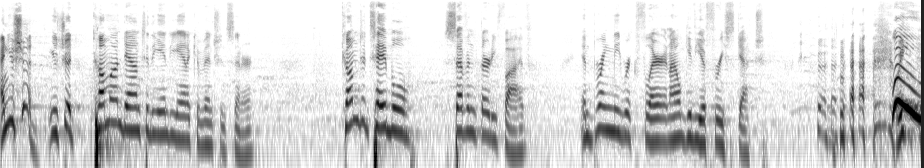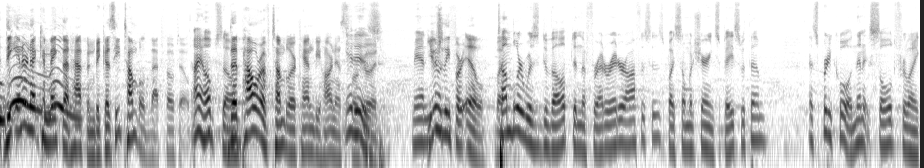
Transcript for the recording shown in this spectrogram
and you should. you should come on down to the Indiana Convention Center. Come to table 735 and bring me Ric Flair, and I'll give you a free sketch. Woo! The internet can make that happen because he tumbled that photo. I hope so. The power of Tumblr can be harnessed it for is. good. Man, you know, Usually for ill. But Tumblr was developed in the Frederator offices by someone sharing space with them. That's pretty cool. And then it sold for like,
